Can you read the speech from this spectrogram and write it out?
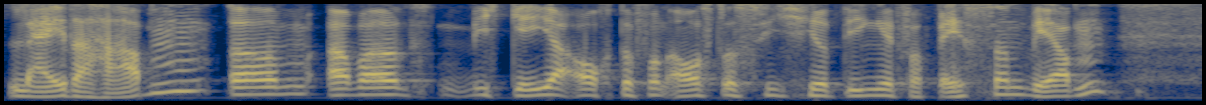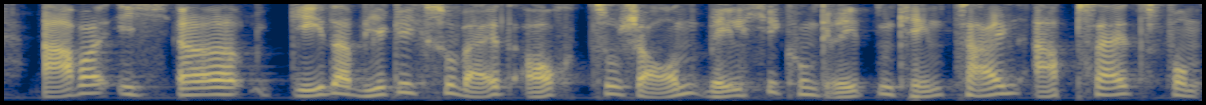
leider haben. Ähm, aber ich gehe ja auch davon aus, dass sich hier Dinge verbessern werden. Aber ich äh, gehe da wirklich so weit, auch zu schauen, welche konkreten Kennzahlen abseits von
